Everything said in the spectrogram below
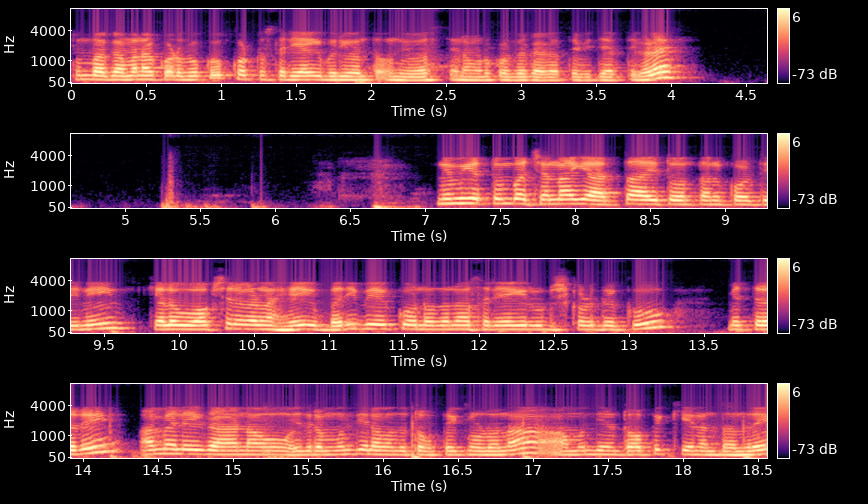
ತುಂಬ ಗಮನ ಕೊಡಬೇಕು. ಕೊಟ್ಟು ಸರಿಯಾಗಿ ಬರೆಯುವಂಥ ಒಂದು ವ್ಯವಸ್ಥೆಯನ್ನು ಮಾಡ್ಕೊಳ್ಬೇಕಾಗತ್ತೆ ವಿದ್ಯಾರ್ಥಿಗಳೇ. ನಿಮಗೆ ತುಂಬ ಚೆನ್ನಾಗಿ ಅರ್ಥ ಆಯಿತು ಅಂತ ಅಂದ್ಕೊಳ್ತೀನಿ ಕೆಲವು ಅಕ್ಷರಗಳನ್ನ ಹೇಗೆ ಬರಿಬೇಕು ಅನ್ನೋದನ್ನು ಸರಿಯಾಗಿ ರೂಢಿಸ್ಕೊಳ್ಬೇಕು. ಮಿತ್ರರೇ, ಆಮೇಲೆ ಈಗ ನಾವು ಇದರ ಮುಂದಿನ ಒಂದು ಟಾಪಿಕ್ ನೋಡೋಣ. ಆ ಮುಂದಿನ ಟಾಪಿಕ್ ಏನಂತಂದರೆ,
